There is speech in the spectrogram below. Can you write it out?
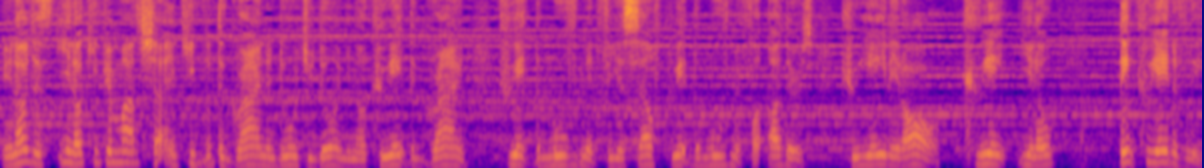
You know, just, you know, keep your mouth shut and keep with the grind and do what you're doing. You know, create the grind, create the movement for yourself, create the movement for others, create it all. Create, you know, think creatively,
